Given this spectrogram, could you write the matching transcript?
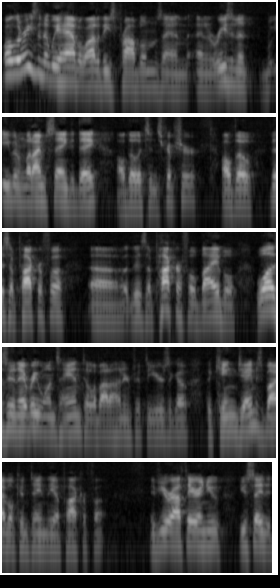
Well, the reason that we have a lot of these problems, and and the reason that even what I'm saying today, although it's in Scripture, although this apocrypha, uh, this apocryphal Bible was in everyone's hand till about 150 years ago. The King James Bible contained the apocrypha. If you're out there and you you say that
